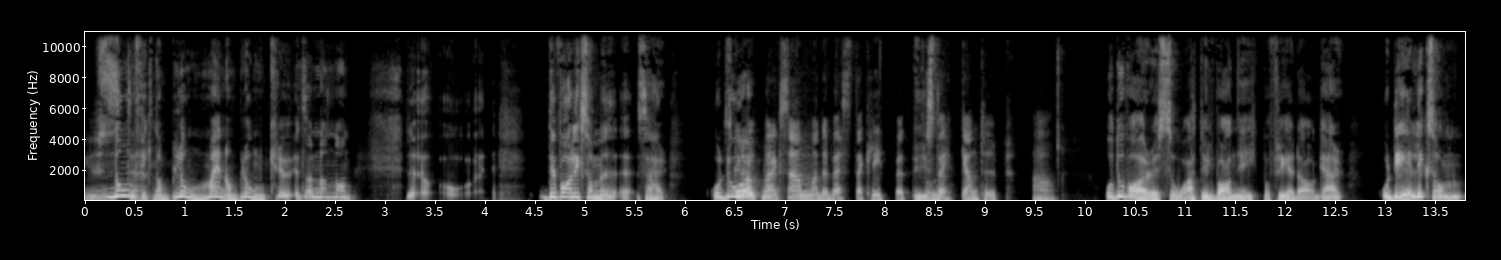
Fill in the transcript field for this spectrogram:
just någon det. fick någon blomma i någon blomkrus. Alltså någon, någon, det var liksom eh, så här. Och Ska då, uppmärksamma det bästa klippet från veckan typ? Ja. och då var det så att Ylvania gick på fredagar. Och det är liksom,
